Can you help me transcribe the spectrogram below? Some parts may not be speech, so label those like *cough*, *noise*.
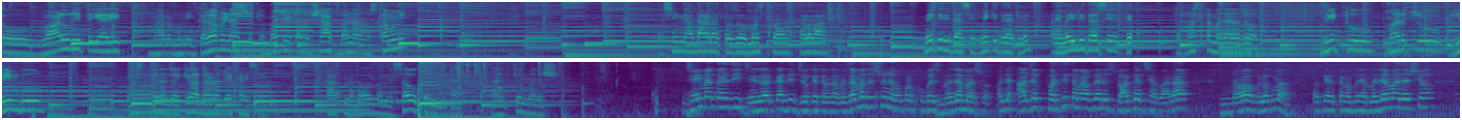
તો વાળુની તૈયારી મારા મમ્મી કરવા માંડ્યા છે એટલે બટેટાનું શાક બનાવો કા મમ્મી? તો દાણા તો જો મસ્ત તળવા મેકી દીધા છે, મેકી દીધા એટલે અહીંયા લઈ લીધા છે. તે તો મસ્ત મજાના જો મીઠું, મરચું, લીંબુ, મસ્તીના જો કેવા દાણા દેખાય છે. કાચના બાઉલમાં મેં સૌ કરી દીધા. કારણ કે મારે જય માતાજી, જય દ્વારકાધીશ. જો કે તમે મજામાં છો ને, હું પણ ખૂબ જ મજામાં છું. અને આજે ફરીથી તમારા બધાનું સ્વાગત છે અમારા નવા વ્લોગમાં. અત્યારે તમે બધા મજામાં જ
